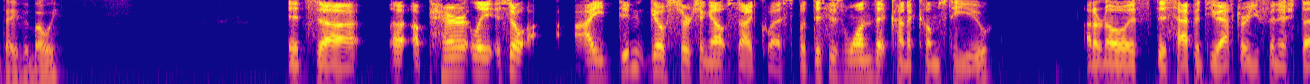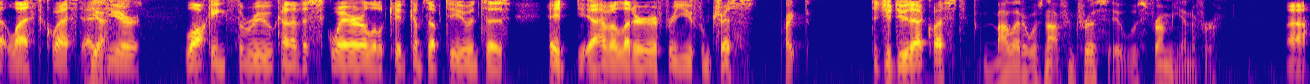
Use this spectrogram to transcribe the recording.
David Bowie. It's uh, uh, apparently so. I didn't go searching out side quests, but this is one that kind of comes to you. I don't know if this happened to you after you finished that last quest. As yes. you're walking through kind of the square, a little kid comes up to you and says, "Hey, I have a letter for you from Triss." Right. Did you do that quest? My letter was not from Triss; it was from Yennefer. Ah,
